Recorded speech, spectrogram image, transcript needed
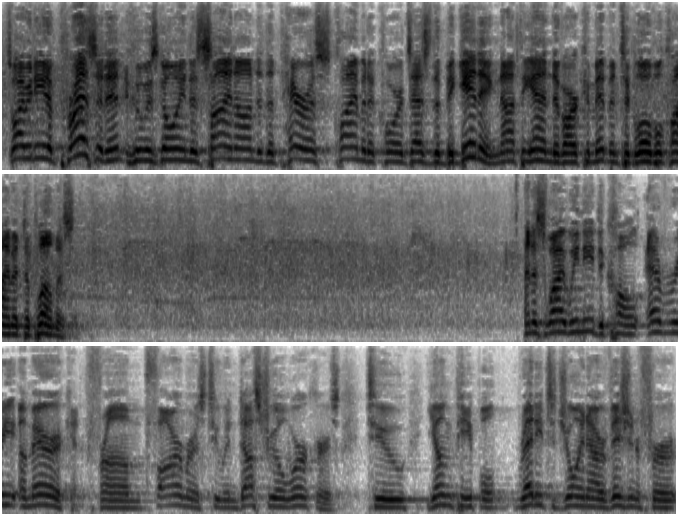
That's why we need a president who is going to sign on to the Paris Climate Accords as the beginning, not the end, of our commitment to global climate diplomacy. And it's why we need to call every American, from farmers to industrial workers to young people, ready to join our vision for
